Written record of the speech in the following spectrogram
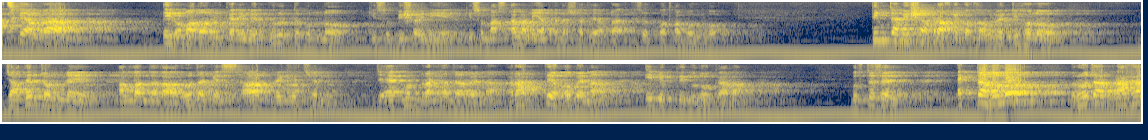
আজকে আমরা এই রমাদান কারিমের গুরুত্বপূর্ণ কিছু বিষয় নিয়ে, কিছু মাসালা নিয়ে আপনাদের সাথে আমরা কিছু কথা বলব। তিনটা বিষয় আমরা আজকে কথা বলব। একটি হলো, যাদের জন্যে আল্লাহ তালা রোজাকে সার রেখেছেন যে এখন রাখা যাবে না, রাখতে হবে না এই ব্যক্তিগুলো কারা? বুঝতেছেন? একটা হলো রোজা রাখা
